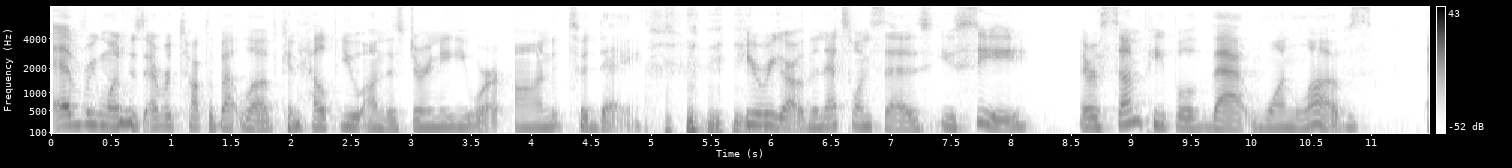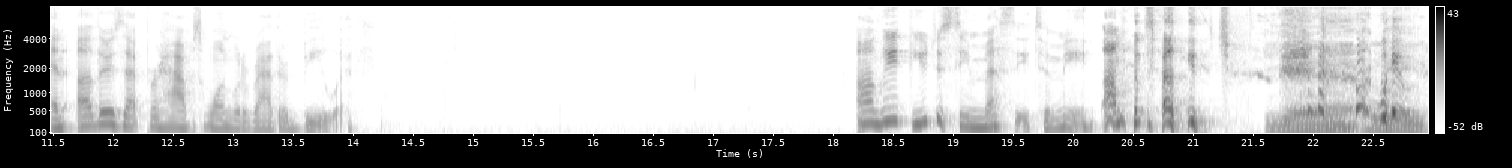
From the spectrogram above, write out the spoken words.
everyone who's ever talked about love can help you on this journey you are on today. Here we go. The next one says, You see, there are some people that one loves and others that perhaps one would rather be with. Um, you, you just seem messy to me. I'm gonna tell you the truth. Yeah, I mean,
